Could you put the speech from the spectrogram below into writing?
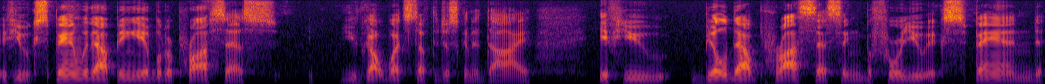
if you expand without being able to process you've got wet stuff that's just going to die. If you build out processing before you expand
